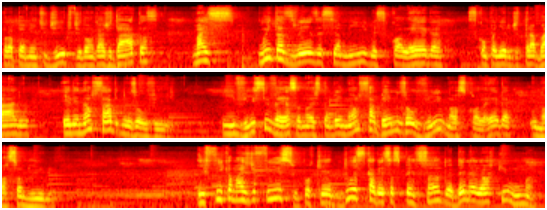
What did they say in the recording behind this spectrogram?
propriamente dito, de longas datas, mas muitas vezes esse amigo, esse colega, esse companheiro de trabalho, ele não sabe nos ouvir. E vice-versa, nós também não sabemos ouvir o nosso colega, o nosso amigo. E fica mais difícil, porque duas cabeças pensando é bem melhor que uma.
